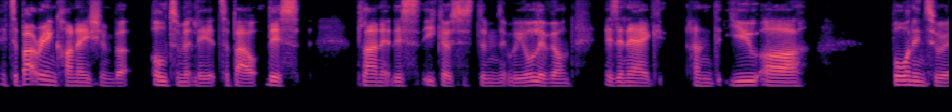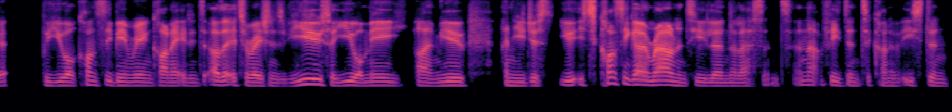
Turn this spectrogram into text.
It's about reincarnation, but ultimately it's about this planet, this ecosystem that we all live on, is an egg, and you are born into it, but you are constantly being reincarnated into other iterations of you. So you are me, I'm you, and you just you it's constantly going around until you learn the lessons, and that feeds into kind of Eastern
